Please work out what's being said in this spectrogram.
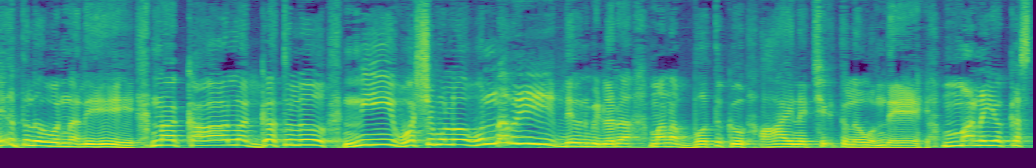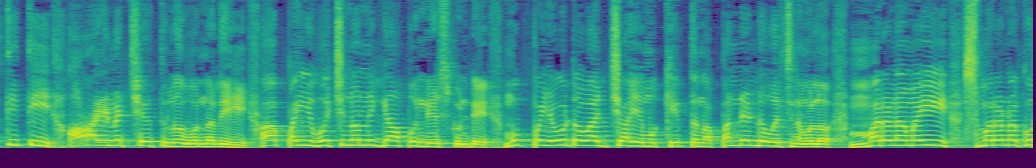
చేతిలో ఉన్నది. నా కాల గతులు నీ వశములో ఉన్నవి దేవుని బిడ్డరా మన బతుకు ఆయన చేతిలో ఉంది. మన యొక్క స్థితి ఆయన చేతిలో ఉన్నది. ఆ పై వచనాన్ని జ్ఞాపం చేసుకుంటే ముప్పై ఒకటవ అధ్యాయము కీర్తన పన్నెండవ వచనములో మరణమై స్మరణకు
